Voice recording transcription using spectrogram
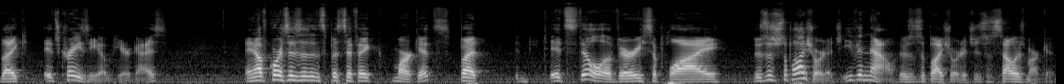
Like it's crazy out here, guys. And of course, this isn't specific markets, but it's still a very supply. There's a supply shortage. Even now, there's a supply shortage. It's a seller's market.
